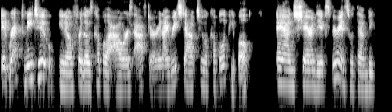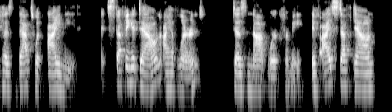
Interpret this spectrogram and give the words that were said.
it wrecked me too you know for those couple of hours after. And i reached out to a couple of people and shared the experience with them because that's what i need. Stuffing it down i have learned does not work for me. If I stuff down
